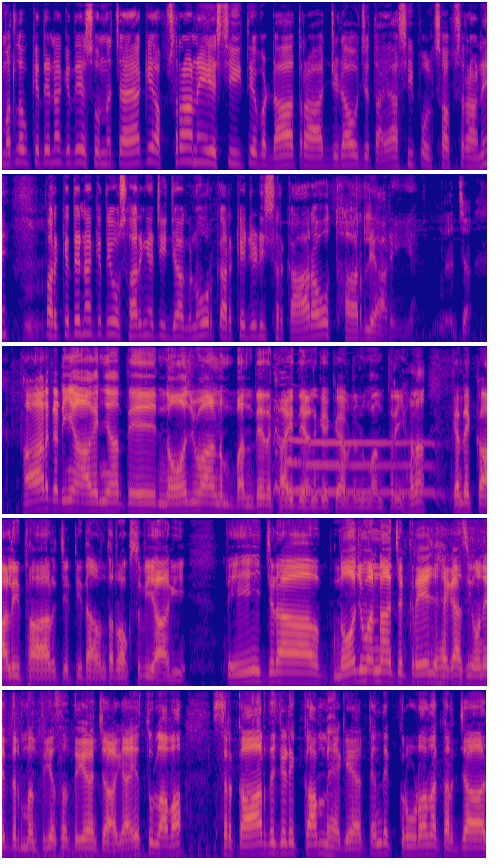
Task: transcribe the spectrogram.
ਮਤਲਬ ਕਿਤੇ ਨਾ ਕਿਤੇ ਸੁਣਨ ਚ ਆਇਆ ਕਿ ਅਫਸਰਾਂ ਨੇ ਇਸ ਚੀਜ਼ ਤੇ ਵੱਡਾ ਇਤਰਾਜ਼ ਜਿਹੜਾ ਉਹ ਜਤਾਇਆ ਸੀ ਪੁਲਿਸ ਅਫਸਰਾਂ ਨੇ। ਪਰ ਕਿਤੇ ਨਾ ਕਿਤੇ ਉਹ ਸਾਰੀਆਂ ਚੀਜ਼ਾਂ ਇਗਨੋਰ ਕਰਕੇ ਜਿਹੜੀ ਸਰਕਾਰ ਆ ਉਹ ਥਾਰ ਲਿਆ ਰਹੀ ਹੈ। ਅੱਛਾ, ਥਾਰ ਗੱਡੀਆਂ ਆ ਗਈਆਂ ਤੇ ਨੌਜਵਾਨ ਬੰਦੇ ਦਿਖਾਈ ਦੇਣਗੇ ਕੈਬਨਿਟ ਮੰਤਰੀ, ਹਨਾ? ਕਹਿੰਦੇ ਕਾਲੀ ਥਾਰ, ਚਿੱਟੀ ਥਾਰ, ਹੁਣ ਤਾਂ ਰੌਕਸ ਵੀ ਆ ਗਈ। ਤੇ ਇਹ ਜਿਹੜਾ ਨੌਜਵਾਨਾਂ 'ਚ ਕਰੇਜ ਹੈਗਾ ਸੀ, ਹੁਣ ਇੱਧਰ ਮੰਤਰੀਆਂ ਸੰਤਰੀਆਂ 'ਚ ਆ ਗਿਆ। ਇਸ ਤੋਂ ਇਲਾਵਾ ਸਰਕਾਰ ਦੇ ਜਿਹੜੇ ਕੰਮ ਹੈਗੇ ਆ, ਕਹਿੰਦੇ ਕਰੋੜਾਂ ਦਾ ਕਰਜ਼ਾ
